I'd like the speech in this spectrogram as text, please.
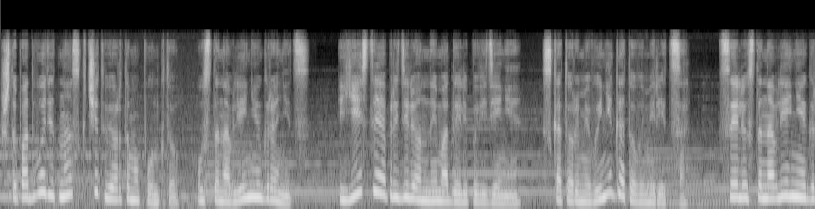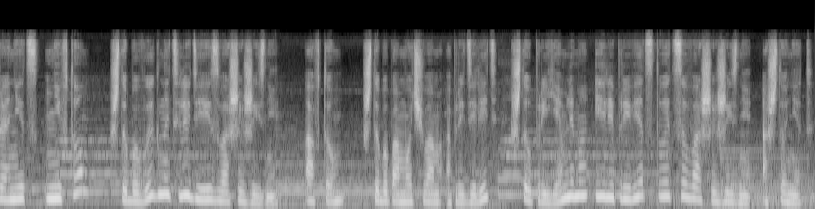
что подводит нас к четвертому пункту – установлению границ. Есть ли определенные модели поведения, с которыми вы не готовы мириться? Цель установления границ не в том, чтобы выгнать людей из вашей жизни, а в том, чтобы помочь вам определить, что приемлемо или приветствуется в вашей жизни, а что нет.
